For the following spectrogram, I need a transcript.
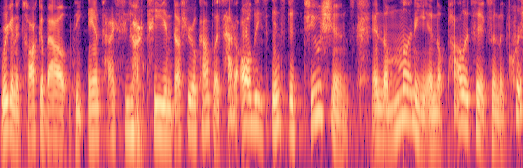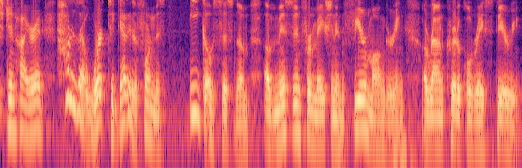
We're going to talk about the anti CRT industrial complex. How do all these institutions and the money and the politics and the Christian higher ed, how does that work together to form this ecosystem of misinformation and fear mongering around critical race theory.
